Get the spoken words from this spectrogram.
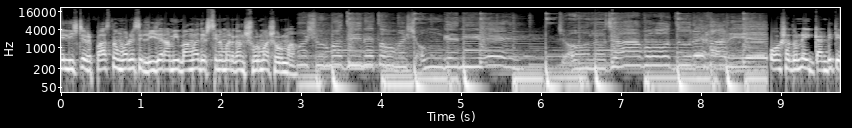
এই লিস্টের পাঁচ নম্বর রয়েছে লিডার আমি বাংলাদেশ সিনেমার গান শর্মা শর্মা সুরমা দিনে তোমায় সঙ্গে নিয়ে চলো যাব দূরে হারিয়ে। অসাধারণ এই গানটিতে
